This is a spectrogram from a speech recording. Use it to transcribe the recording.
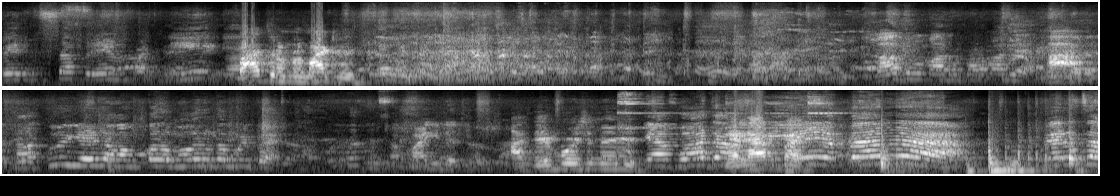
பெருசா பிரேம் பண்ணி பாத்ரூம்ல மாட்டி. பாத்ரூம் படமாதிரி ஆ. நான் தூங்கி அவன் முகத முகத தான் முடிப்பேன் அது எமோஷன் இரு. என் போட்டோ நல்லா இருப்பேன். பெருசா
